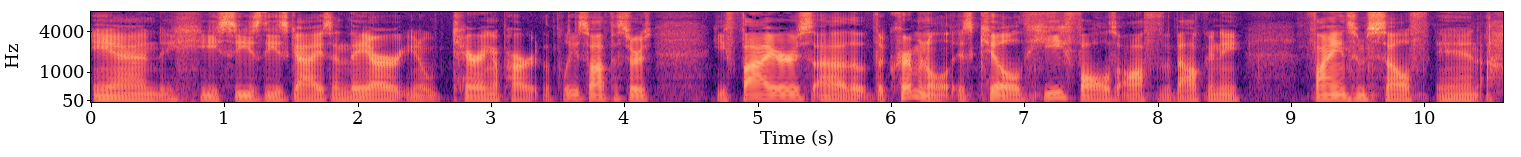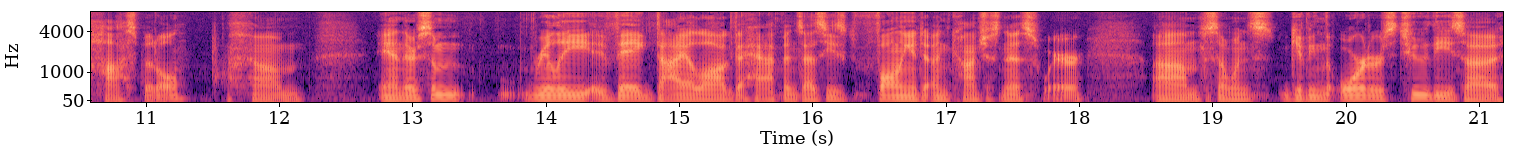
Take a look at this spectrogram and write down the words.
and he sees these guys, and they are you know tearing apart the police officers. He fires. Uh, the, the criminal is killed. He falls off the balcony finds himself in a hospital. Um, and there's some really vague dialogue that happens as he's falling into unconsciousness where um, someone's giving the orders to these uh,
